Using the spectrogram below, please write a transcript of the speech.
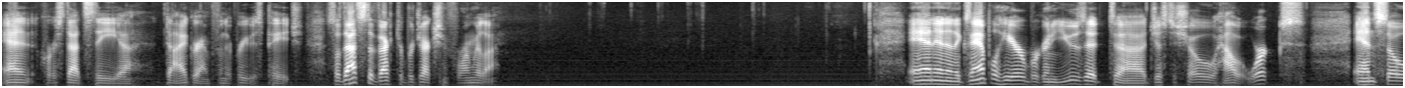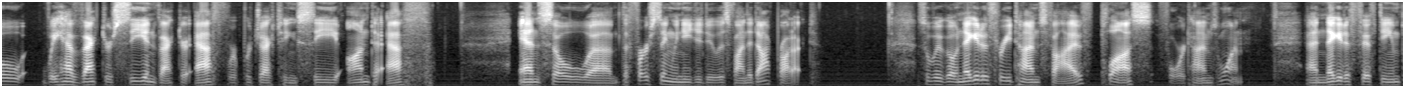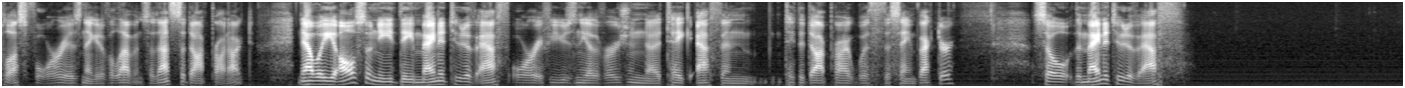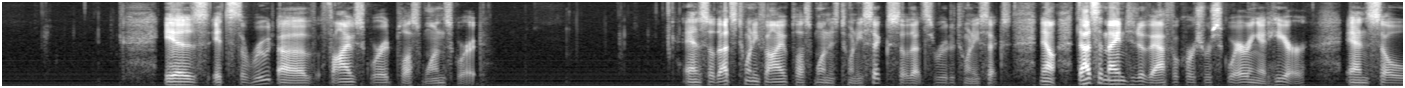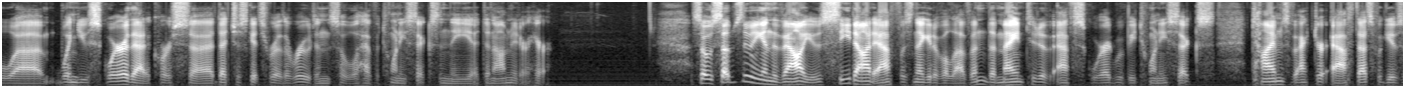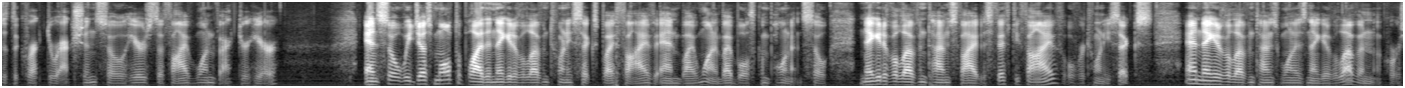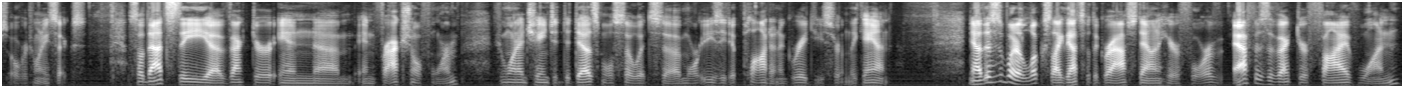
And of course that's the uh, diagram from the previous page. So that's the vector projection formula. And in an example here, we're going to use it uh, just to show how it works. And so we have vector c and vector f. We're projecting c onto f. And so uh, the first thing we need to do is find the dot product. So we go negative 3 times 5 plus 4 times 1. And negative 15 plus 4 is negative 11. So that's the dot product. Now we also need the magnitude of f, or if you're using the other version, uh, take f and take the dot product with the same vector. So the magnitude of f is, it's the root of 5 squared plus 1 squared. And so that's 25 plus 1 is 26, so that's the root of 26. Now, that's the magnitude of f. Of course, we're squaring it here. And so uh, when you square that, of course, uh, that just gets rid of the root, and so we'll have a 26 in the uh, denominator here. So substituting in the values, c dot f was negative 11. The magnitude of f squared would be 26 times vector f. That's what gives it the correct direction. So here's the 5, 1 vector here. And so we just multiply the negative 1126 by 5 and by 1, by both components. So negative 11 times 5 is 55 over 26, and negative 11 times 1 is negative 11, of course, over 26. So that's the uh, vector in, um, in fractional form. If you want to change it to decimal so it's uh, more easy to plot on a grid, you certainly can. Now this is what it looks like. That's what the graph's down here for. F is the vector 5, 1,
